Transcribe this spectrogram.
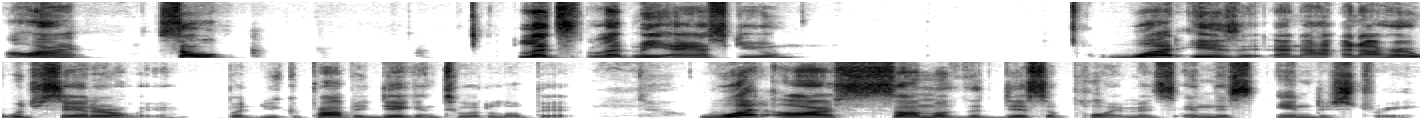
all right. So, let's let me ask you, what is it? And I and I heard what you said earlier, but you could probably dig into it a little bit. What are some of the disappointments in this industry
